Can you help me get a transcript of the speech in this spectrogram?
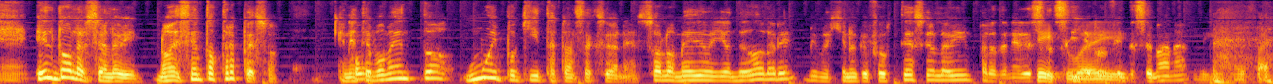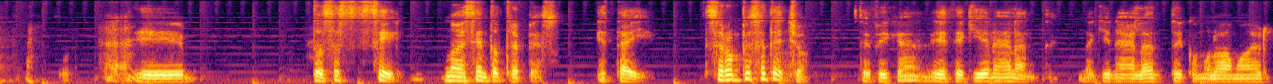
Eh. El dólar, señor Levin, 903 pesos. En este momento, muy poquitas transacciones, solo medio millón de dólares. Me imagino que fue usted, señor Levin, para tener ese sí, por el fin de semana. eh, entonces, sí, 903 pesos. Está ahí. Se rompe ese techo, ¿te fijas? Desde aquí en adelante. De aquí en adelante, ¿cómo lo vamos a ver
